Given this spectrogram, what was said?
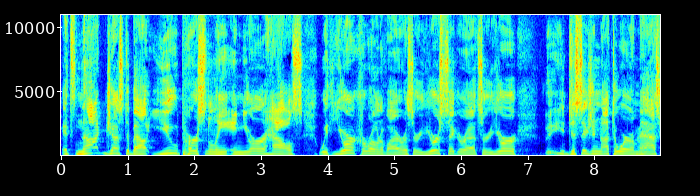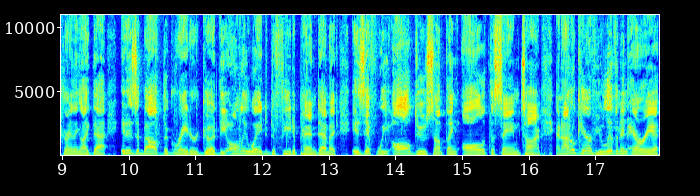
It's not just about you personally in your house with your coronavirus or your cigarettes or your decision not to wear a mask or anything like that. It is about the greater good. The only way to defeat a pandemic is if we all do something all at the same time. And I don't care if you live in an area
